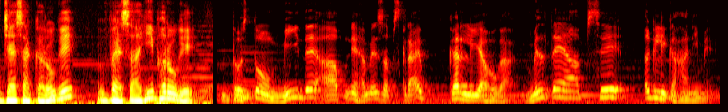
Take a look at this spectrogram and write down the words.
जैसा करोगे, वैसा ही भरोगे। दोस्तों, उम्मीद है आपने हमें सब्सक्राइब कर लिया होगा। मिलते हैं आपसे अगली कहानी में।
